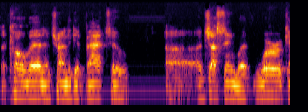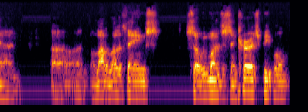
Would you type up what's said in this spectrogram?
the COVID and trying to get back to uh, adjusting with work and uh, a lot of other things. So we want to just encourage people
